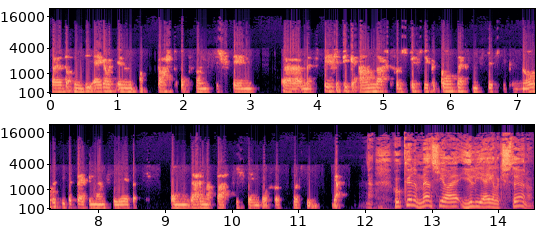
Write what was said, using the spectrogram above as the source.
dat men die eigenlijk in een apart opvangsysteem met specifieke aandacht voor een specifieke context en specifieke noden die er bij die mensen leven, om daar een apart systeem voor te voorzien. Ja. hoe kunnen mensen jullie eigenlijk steunen?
